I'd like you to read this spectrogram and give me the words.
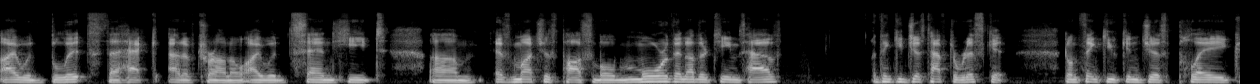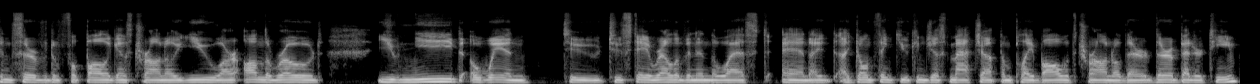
I would blitz the heck out of Toronto. I would send heat um, as much as possible, more than other teams have. I think you just have to risk it. Don't think you can just play conservative football against Toronto. You are on the road. You need a win to to stay relevant in the West. And I I don't think you can just match up and play ball with Toronto. They're they're a better team.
